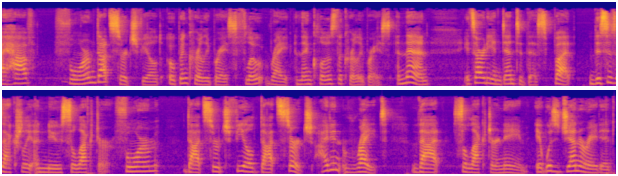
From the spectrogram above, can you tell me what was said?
I have form.search field, open curly brace, float right, and then close the curly brace. And then it's already indented this, but this is actually a new selector, form.searchfield.search. I didn't write that selector name. It was generated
